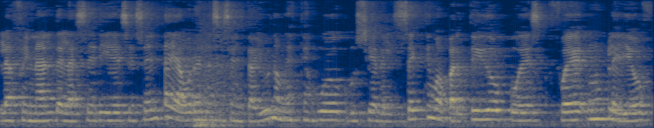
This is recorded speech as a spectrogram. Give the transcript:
la final de la serie de 60 y ahora en la 61 en este juego crucial, el séptimo partido pues fue un playoff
